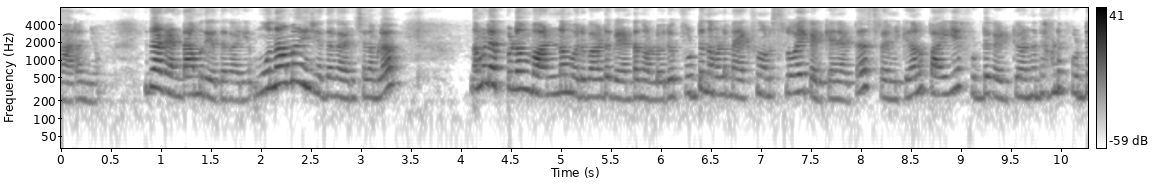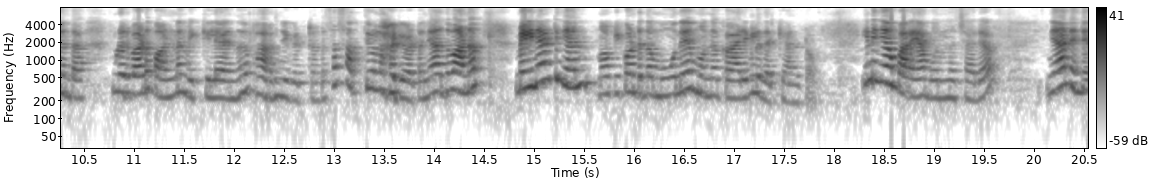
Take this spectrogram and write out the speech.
നിറഞ്ഞു. ഇതാണ് രണ്ടാമത് ചെയ്ത കാര്യം. മൂന്നാമത് ചെയ്ത കാര്യം വെച്ചാൽ നമ്മൾ നമ്മളെപ്പോഴും വണ്ണം ഒരുപാട് വേണ്ടെന്നുള്ള ഒരു ഫുഡ് നമ്മൾ മാക്സിമം നമ്മൾ സ്ലോയി കഴിക്കാനായിട്ട് ശ്രമിക്കുക. നമ്മൾ പയ്യെ ഫുഡ് കഴിക്കുകയാണെന്നുണ്ടെങ്കിൽ നമ്മുടെ ഫുഡ് എന്താ? നമ്മൾ ഒരുപാട് വണ്ണം വെക്കില്ല എന്ന് പറഞ്ഞു കിട്ടുന്നുണ്ട് സോ സത്യമുള്ള കാര്യം കേട്ടോ. ഞാൻ അതുമാണ് മെയിനായിട്ട് ഞാൻ നോക്കിക്കൊണ്ടിരുന്ന മൂന്നേ മൂന്ന് കാര്യങ്ങൾ ഇതൊക്കെയാണ് കേട്ടോ. ഇനി ഞാൻ പറയാൻ പോകുന്നത് വെച്ചാൽ ഞാൻ എന്റെ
